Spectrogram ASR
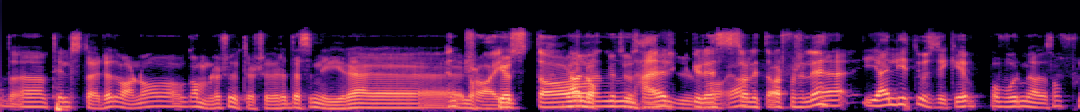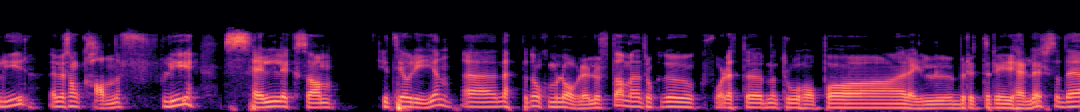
eh, til større. Det var noen gamle 737-ere, Desinire eh, En TriStar, ja, en Hercules og, ja. og litt av hvert forskjellig? Eh, jeg er litt usikker på hvor mye av det som flyr, eller som kan fly, selv liksom i teorien. Neppe noe kommer lovlig i lufta, men jeg tror ikke du får dette med tro, håp og regelbryteri heller. Så det,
